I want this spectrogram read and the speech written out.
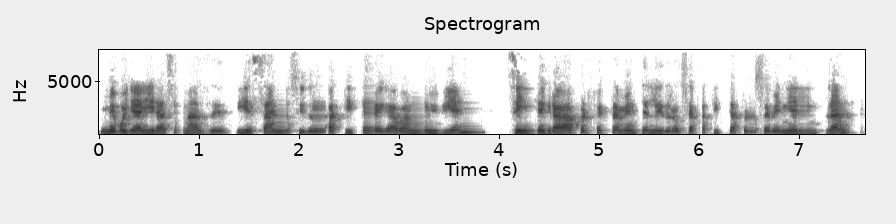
me voy a ir hace más de 10 años, hidroapatita, pegaban muy bien, se integraba perfectamente la hidroxiapatita, pero se venía el implante.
